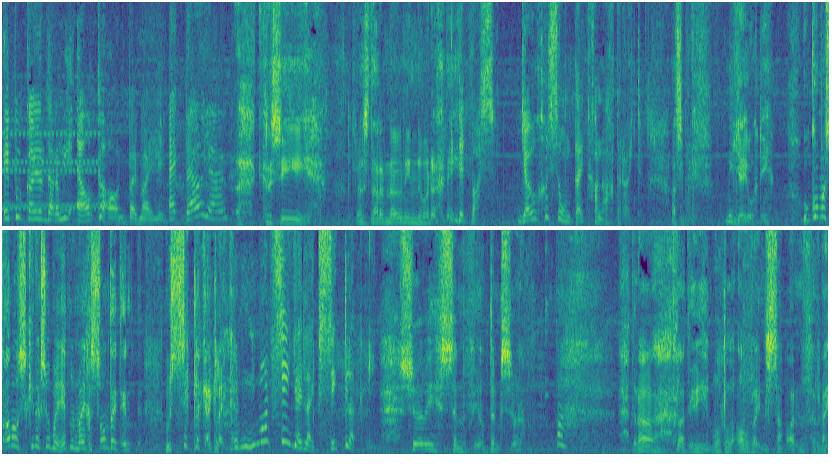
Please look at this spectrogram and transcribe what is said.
Eppo kuier darm nie elke aand by my nie. Ek bel jou. Chrissy, dit was darm nou nie nodig nie. Dit was. Jou gesondheid gaan agteruit. Asseblief, nie jy ook nie. Hoekom is almal skielik so behep met my gesondheid en hoe sieklik ek lyk? Niemand sê jy lyk sieklik nie. Shirley Sinfield dink so. Dra glad hierdie bottel alwyn sap aan vir my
